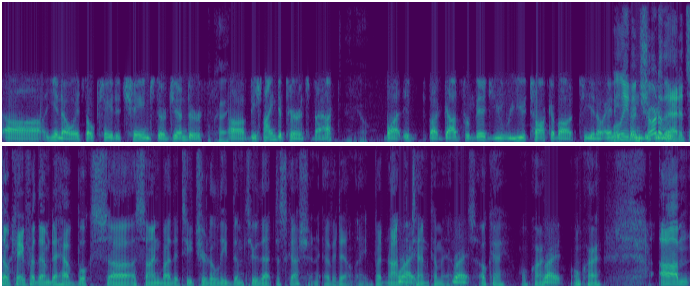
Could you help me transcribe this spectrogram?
uh, you know, it's okay to change their gender okay. uh, behind a parent's back. Yeah. But it, but God forbid you you talk about you know anything. Well, even short of that, it's okay for them to have books uh, assigned by the teacher to lead them through that discussion, evidently, but not right. the Ten Commandments. Right. Okay. Okay. Right. Okay. Um,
